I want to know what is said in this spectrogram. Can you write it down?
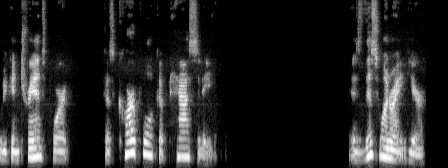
We can transport, because carpool capacity is this one right here,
